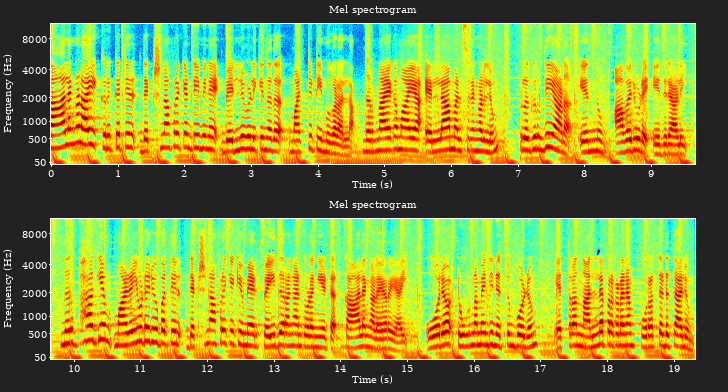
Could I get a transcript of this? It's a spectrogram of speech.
കാലങ്ങളായി ക്രിക്കറ്റിൽ ദക്ഷിണാഫ്രിക്കൻ ടീമിനെ വെല്ലുവിളിക്കുന്നത് മറ്റ് ടീമുകളല്ല. നിർണായകമായ എല്ലാ മത്സരങ്ങളിലും പ്രകൃതിയാണ് എന്നും അവരുടെ എതിരാളി. നിർഭാഗ്യം മഴയുടെ രൂപത്തിൽ ദക്ഷിണാഫ്രിക്കയ്ക്കു മേൽ പെയ്തിറങ്ങാൻ തുടങ്ങിയിട്ട് കാലങ്ങളേറെയായി. ഓരോ ടൂർണമെന്റിനെത്തുമ്പോഴും എത്ര നല്ല പ്രകടനം പുറത്തെടുത്താലും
